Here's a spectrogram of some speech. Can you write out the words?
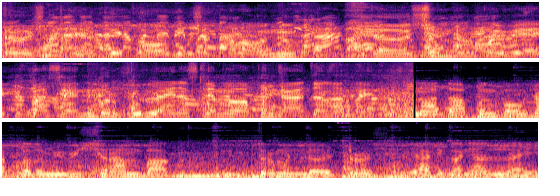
ट्रस्ट देखावा बघू शकता भावांनो इथं शंभर रुपये व्ही आय पी पास आहे आणि भरपूर लाईन असल्यामुळे आपण काय जाणार नाही. आता आपण पाहू शकता तुम्ही विश्रामबाग मित्रमंडळ ट्रस्ट या ठिकाणी आलेलं आहे.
